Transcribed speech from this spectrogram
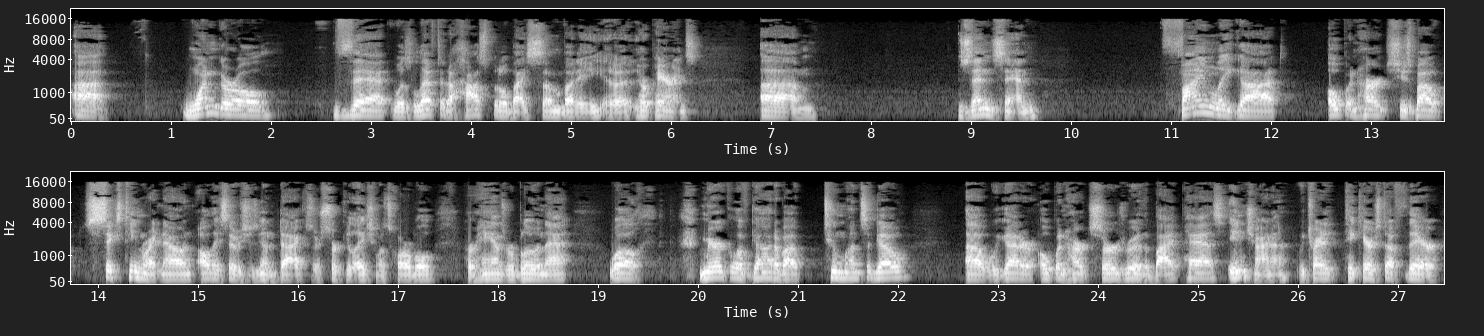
Uh, one girl that was left at a hospital by somebody, uh, her parents, um, Zen Zen, finally got open heart. She's about 16 right now, and all they said was she's going to die because her circulation was horrible. Her hands were blue and that. Well, miracle of God, about two months ago, uh, we got our open heart surgery with a bypass in China. We tried to take care of stuff there.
